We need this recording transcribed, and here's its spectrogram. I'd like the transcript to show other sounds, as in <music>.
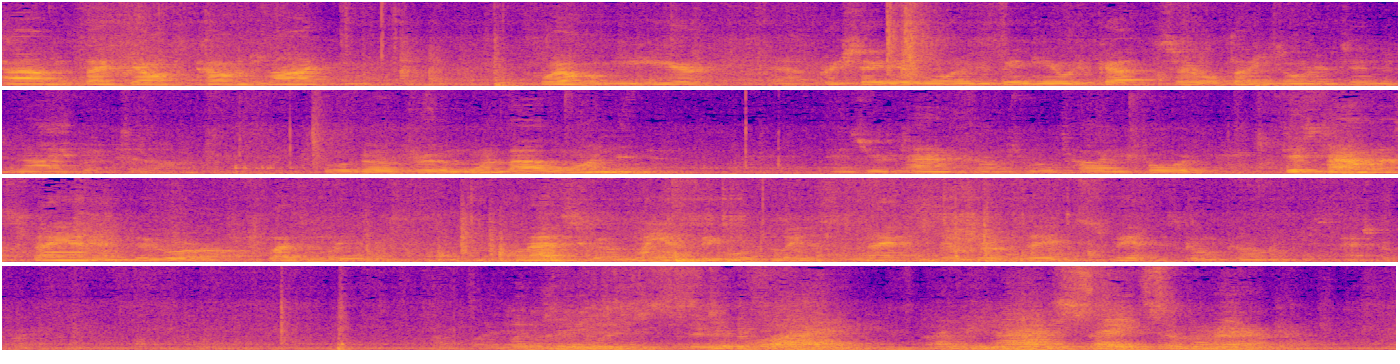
time to thank y'all for coming tonight and welcome you here. And I appreciate every one of you being here. We've got several things on our agenda tonight, but uh, we'll go through them one by one, and as your time comes, we'll call you forward. This time, let's stand and do our uh, pledge of allegiance. To ask uh, Lynn Seawood to lead us in that, and then David Smith is going to come and just ask a prayer. allegiance to the flag of the United States of America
